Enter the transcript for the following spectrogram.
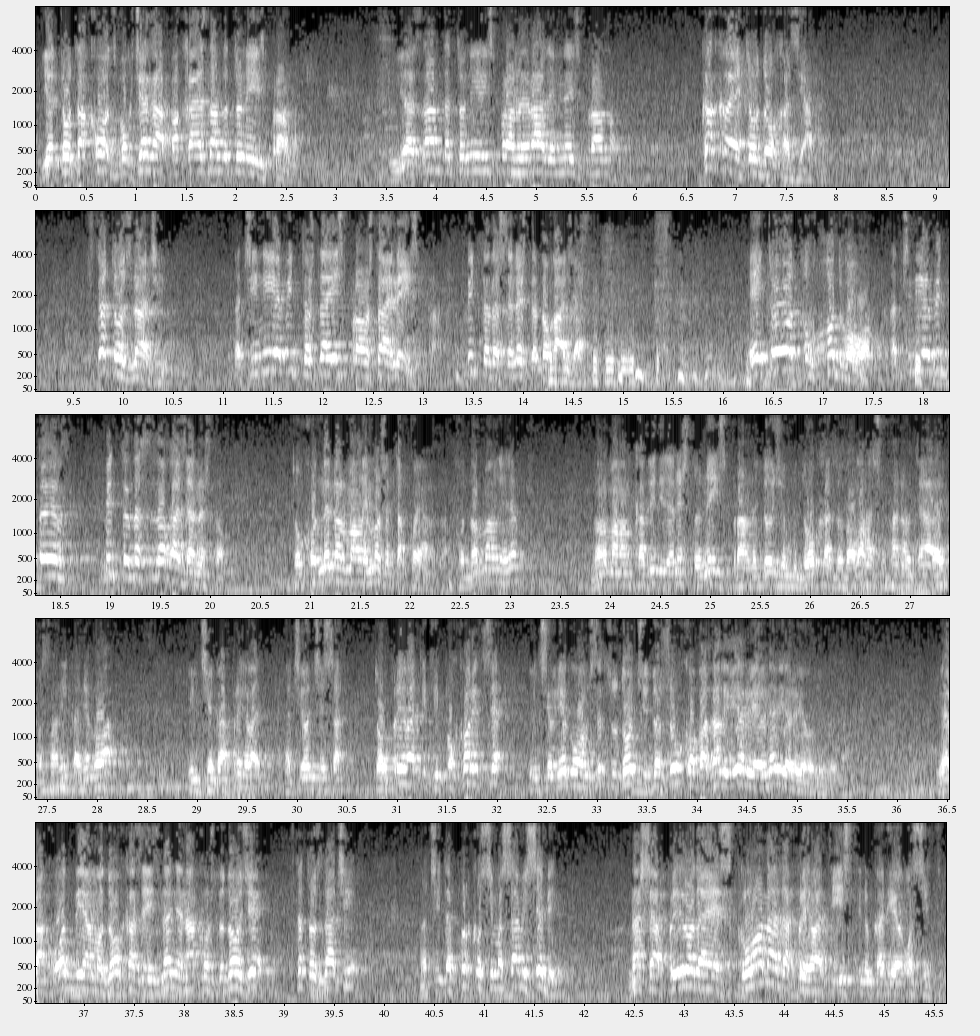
Je to tako? Zbog čega? Pa kada ja znam da to nije ispravno. Ja znam da to nije ispravno i radim neispravno. Kakav je to dokaz ja? Šta to znači? Znači nije bitno šta je ispravno šta je neispravno. Bitno da se nešto događa. E to je odgovor. Znači nije bitno bitno da se događa nešto. To kod nenormalni može tako ja. Kod normalni ne može normalan kad vidi da nešto neispravno dođe mu dokaz od Allaha subhanahu wa ta'ala i poslanika njegova ili će ga prihvatiti znači on će sa to prihvatiti i pokoriti se ili će u njegovom srcu doći do sukoba da li vjeruje ili ne vjeruje u njega. Jer ako odbijamo dokaze i znanje nakon što dođe šta to znači? Znači da prkosimo sami sebi. Naša priroda je sklona da prihvati istinu kad je osjeti.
